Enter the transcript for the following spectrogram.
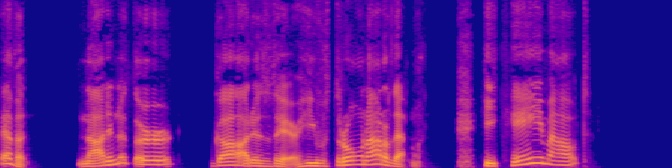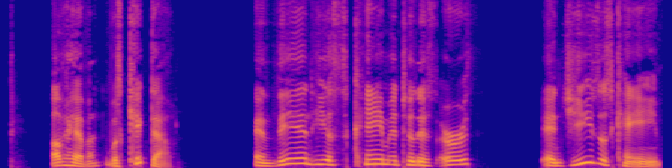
heaven, not in the third. God is there. He was thrown out of that one. He came out of heaven, was kicked out, and then he came into this earth, and Jesus came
